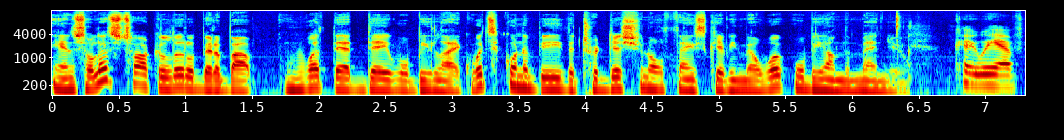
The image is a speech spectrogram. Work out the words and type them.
And so let's talk a little bit about what that day will be like. What's going to be the traditional Thanksgiving meal? What will be on the menu? Okay, we have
